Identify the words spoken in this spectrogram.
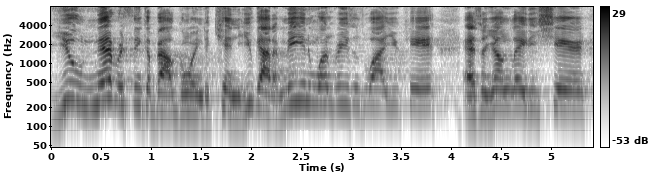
You'll never think about going to Kenya. You got a million and one reasons why you can't. As a young lady shared,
